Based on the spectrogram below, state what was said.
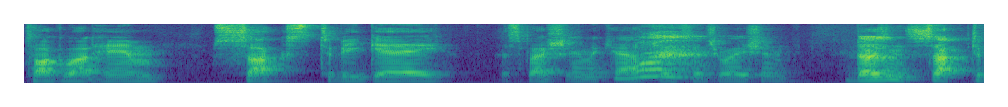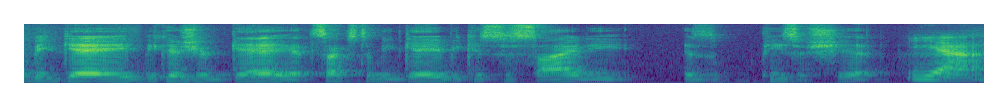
talk about him sucks to be gay, especially in the Catholic situation. Doesn't suck to be gay because you're gay. It sucks to be gay because society is a piece of shit. yeah.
